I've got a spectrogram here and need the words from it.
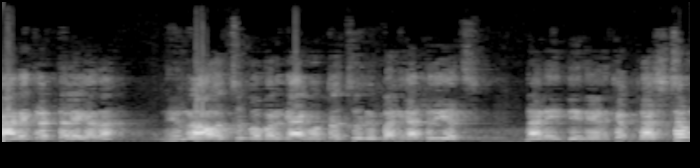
కార్యకర్తలే కదా. నేను రావచ్చు కొబ్బరికాయ కొట్టచ్చు రిబ్బన్ కత్తిరియచ్చు దాని దీని వెనుక కష్టం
